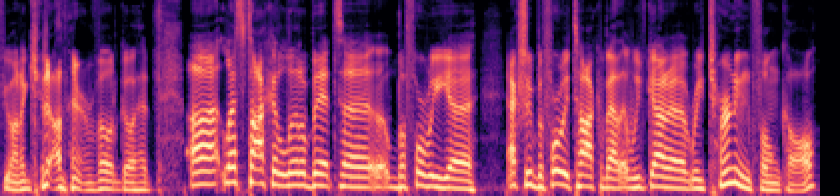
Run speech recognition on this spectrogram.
If you want to get on there and vote, go ahead. Uh, let's talk a little bit uh, before we uh, actually before we talk about it. We've got a returning phone call.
